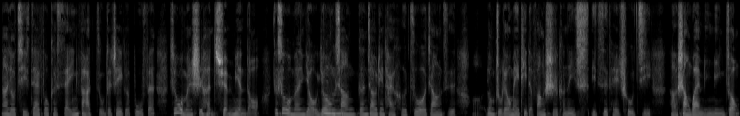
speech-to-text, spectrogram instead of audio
那尤其在 focus 在英法族的这个部分，其实我们是很全面的哦。就是我们有用像跟教育电台合作这样子，嗯、呃，用主流媒体的方式，可能一次一次可以触及呃上万名民众。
